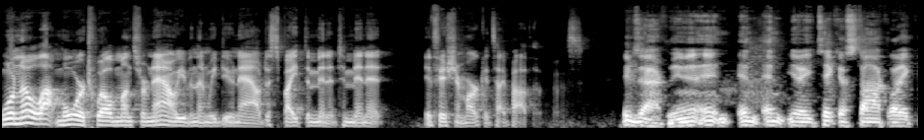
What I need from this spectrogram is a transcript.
We'll know a lot more 12 months from now, even than we do now, despite the minute to minute efficient markets hypothesis. Exactly, and, and and and you know, you take a stock like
